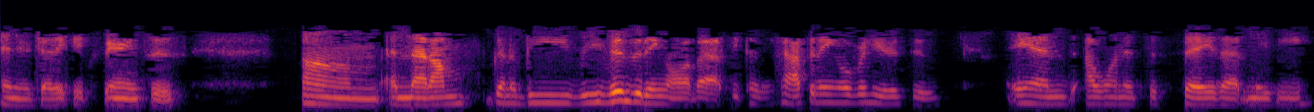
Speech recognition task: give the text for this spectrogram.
energetic experiences. Um, and that I'm gonna be revisiting all that because it's happening over here too. And I wanted to say that maybe,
